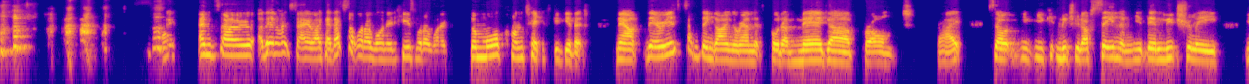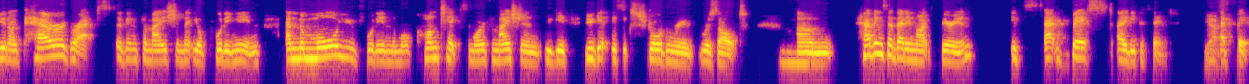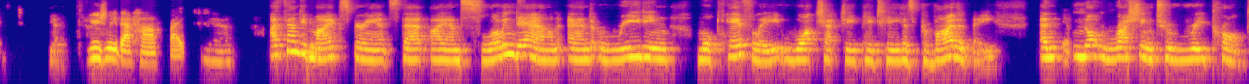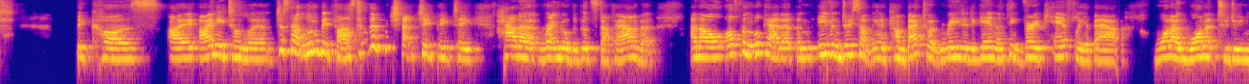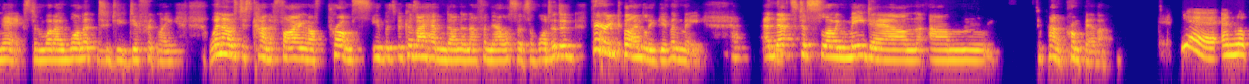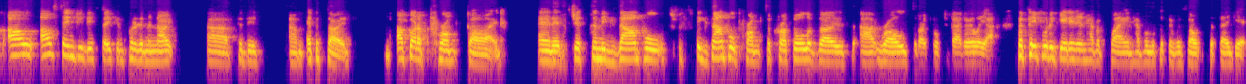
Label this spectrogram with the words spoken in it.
and so then I'd say, like, okay, that's not what I wanted. Here's what I wanted. The more context you give it. Now, there is something going around that's called a mega prompt, right? So you, you can literally, I've seen them, they're literally, you know, paragraphs of information that you're putting in. And the more you put in, the more context, the more information you get, you get this extraordinary result. Mm-hmm. Um, having said that, in my experience, it's at best 80%. Yeah. At best. Yeah. Usually about half baked. Yeah. I found in my experience that I am slowing down and reading more carefully what ChatGPT has provided me and yep. not rushing to reprompt because I I need to learn just that little bit faster than ChatGPT how to wrangle the good stuff out of it. and I'll often look at it and even do something and come back to it and read it again and think very carefully about what I want it to do next and what I want it to mm. do differently. When I was just kind of firing off prompts, it was because I hadn't done enough analysis of what it had very kindly given me. Uh, And that's just slowing me down um, to kind of prompt better. Yeah, and look, I'll I'll send you this so you can put it in the note uh, for this um, episode. I've got a prompt guide and it's just some example example prompts across all of those uh, roles that I talked about earlier for people to get in and have a play and have a look at the results that they get.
